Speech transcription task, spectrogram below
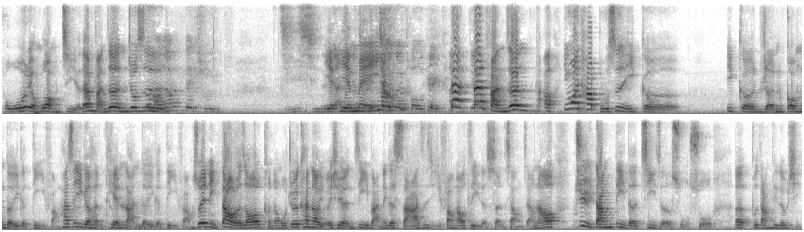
我有点忘记了，但反正就是好像被处以也也没有。但但反正它呃，因为它不是一个一个人工的一个地方，它是一个很天然的一个地方，所以你到了之后，可能我就会看到有一些人自己把那个沙自己放到自己的身上，这样。然后据当地的记者所说，呃，不是当地，对不起，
